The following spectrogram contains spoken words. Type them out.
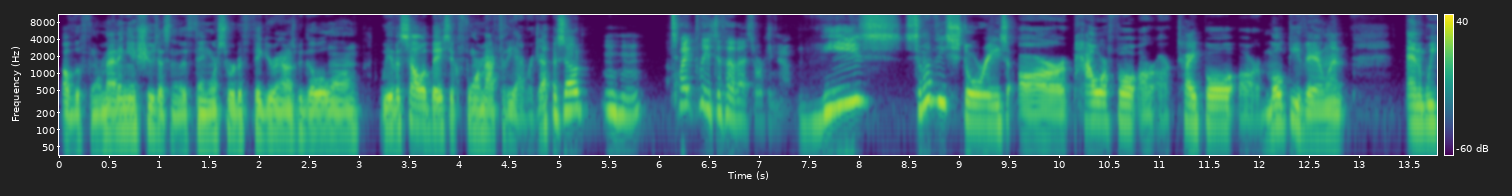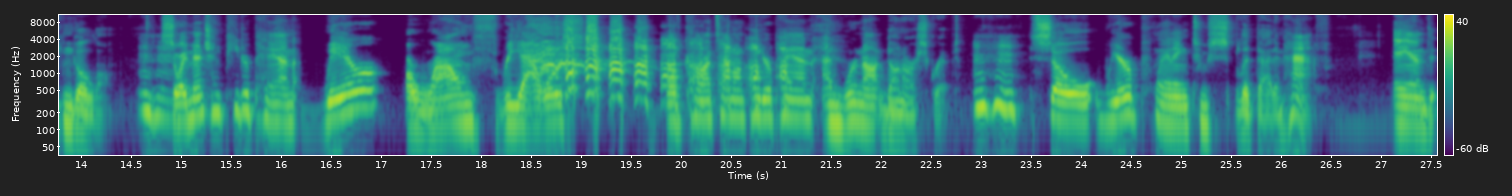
of the formatting issues, that's another thing we're sort of figuring out as we go along. We have a solid basic format for the average episode. Mm-hmm. Quite pleased with how that's working out. these some of these stories are powerful, are archetypal, are multivalent, and we can go long. Mhm. So I mentioned Peter Pan. We're around three hours of content on Peter Pan, and we're not done our script. Mhm. So we're planning to split that in half. And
